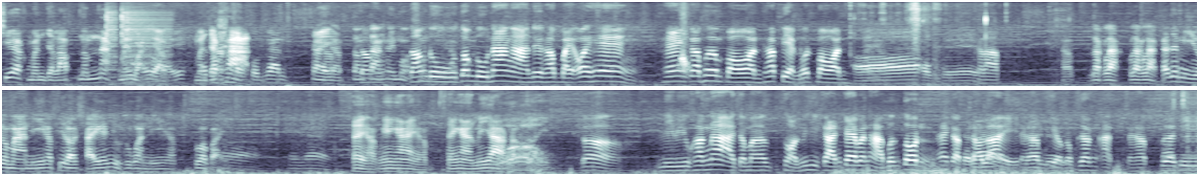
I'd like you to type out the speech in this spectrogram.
เชือกมันจะรับน้ำหนักไม่ไหวครับมันจะขาดผสมกัน ใช่ครับต้องตั้งให้เหมาะสมต้องดูครับต้องดูหน้างานด้วยครับใบอ้อยแห้ง แห้งก็เพิ่มปอนด์ถ้าเปียกลดปอนด์อ๋อ โอเคครับ ครับหลักๆ หลัก ๆ ก็จะมีประมาณนี้ครับที่เราใช้กันอยู่ทุกวันนี้ครับทั่วไปอ่าง่ายใช่ครับง่ายๆครับ ใช้งานไม่ยากครับตัวนี้ก็ รีวิวครั้งหน้าอาจจะมาสอนวิธีการแก้ปัญหาเบื้องต้นให้กับชาวไร่นะครับเกี่ยวกับเครื่องอัดนะครับ เพื่อที่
